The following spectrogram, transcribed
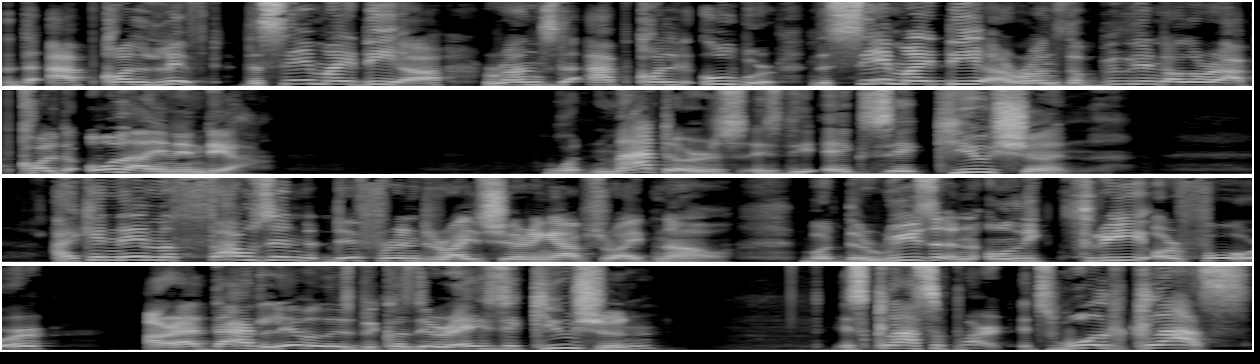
the app called Lyft. The same idea runs the app called Uber. The same idea runs the billion dollar app called Ola in India. What matters is the execution. I can name a thousand different ride sharing apps right now, but the reason only three or four are at that level is because their execution is class apart. It's world class.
